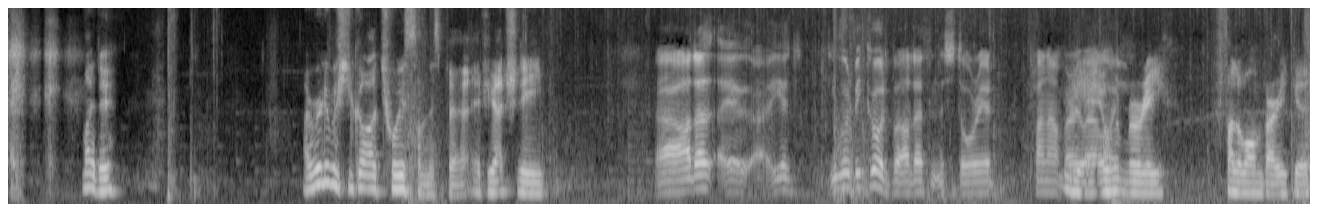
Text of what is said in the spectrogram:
Might do. I really wish you got a choice on this bit if you actually. Uh, I don't. Uh, you, you would be good, but I don't think the story would plan out very yeah, well. it wouldn't really follow on very good.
